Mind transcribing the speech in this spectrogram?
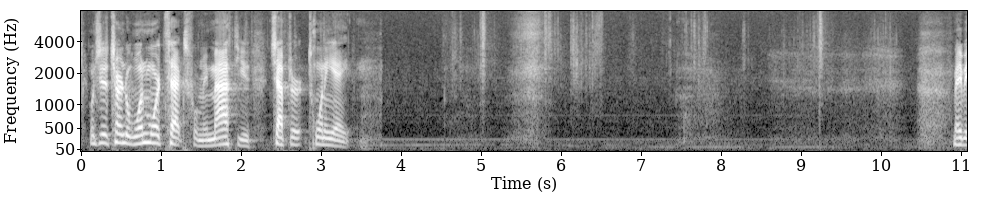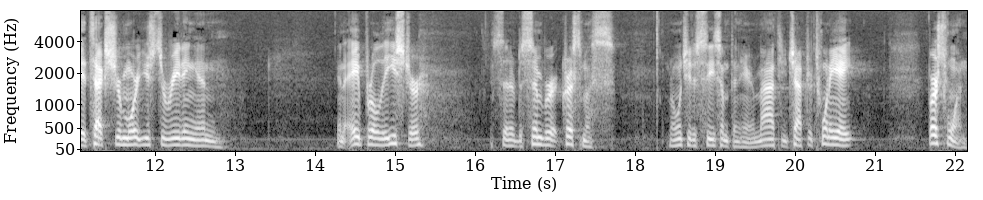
I want you to turn to one more text for me Matthew chapter 28. Maybe a text you're more used to reading in in April at Easter instead of December at Christmas. I want you to see something here. Matthew chapter 28, verse 1.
